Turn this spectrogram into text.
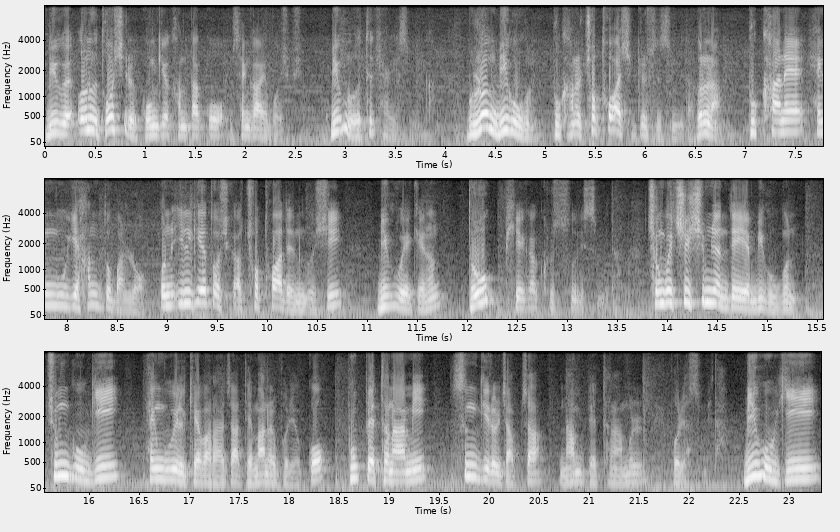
미국의 어느 도시를 공격한다고 생각해 보십시오. 미국은 어떻게 하겠습니까? 물론 미국은 북한을 초토화시킬 수 있습니다. 그러나 북한의 핵무기 한두 발로 어느 일개 도시가 초토화되는 것이 미국에게는 더욱 피해가 클 수 있습니다. 1970년대에 미국은 중국이 핵무기를 개발하자 대만을 버렸고 북베트남이 승기를 잡자 남베트남을 버렸습니다. 미국이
